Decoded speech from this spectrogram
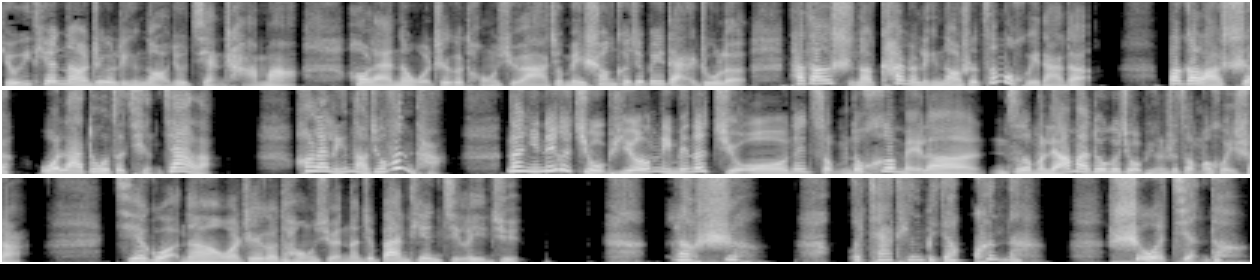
有一天呢，这个领导就检查嘛，后来呢，我这个同学啊就没上课就被逮住了。他当时呢看着领导是这么回答的：“报告老师，我拉肚子请假了。”后来领导就问他：“那你那个酒瓶里面的酒那怎么都喝没了？你怎么两百多个酒瓶是怎么回事？”结果呢，我这个同学呢，就半天挤了一句：“老师，我家庭比较困难，是我捡的，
